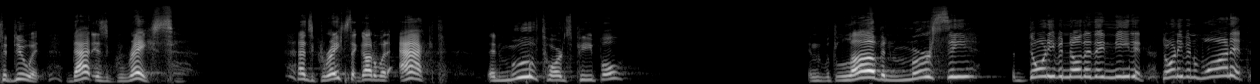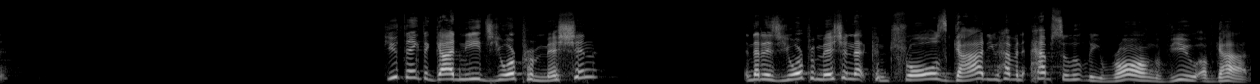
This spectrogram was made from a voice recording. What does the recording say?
to do it. That is grace. That's grace that God would act and move towards people and with love and mercy, don't even know that they need it, don't even want it. If you think that God needs your permission, and that is your permission that controls God, you have an absolutely wrong view of God.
